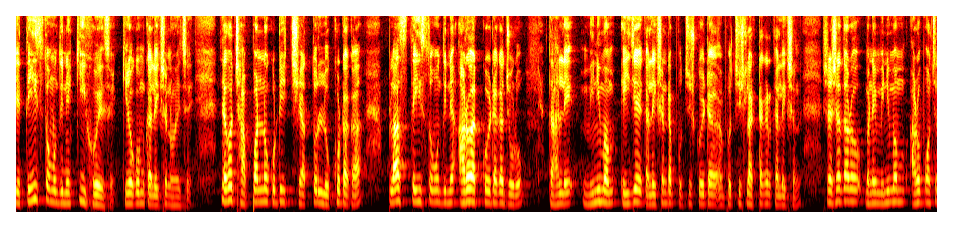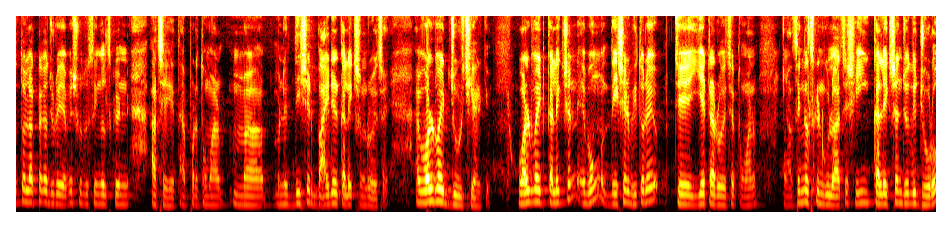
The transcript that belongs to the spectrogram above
যে তেইশতম দিনে কি হয়েছে? কীরকম কালেকশন হয়েছে? দেখো, ছাপ্পান্ন কোটি ছিয়াত্তর লক্ষ টাকা প্লাস তেইশতম দিনে আরও এক কোটি টাকা জোড়ো। তাহলে মিনিমাম এই যে কালেকশনটা পঁচিশ কোটি টাকা, পঁচিশ লাখ টাকার কালেকশন সেটার সাথে আরও মানে মিনিমাম আরও পঁচাত্তর লাখ টাকা জুড়ে যাবে শুধু সিঙ্গেল স্ক্রিন আছে। তারপরে তোমার মানে দেশের বাইরের কালেকশন রয়েছে। আমি ওয়ার্ল্ড ওয়াইড জুড়ছি আর কি। ওয়ার্ল্ড ওয়াইড কালেকশন এবং দেশের ভিতরে যে ইয়েটা রয়েছে তোমার সিঙ্গেল স্ক্রিনগুলো আছে, সেই কালেকশন যদি জোড়ো,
